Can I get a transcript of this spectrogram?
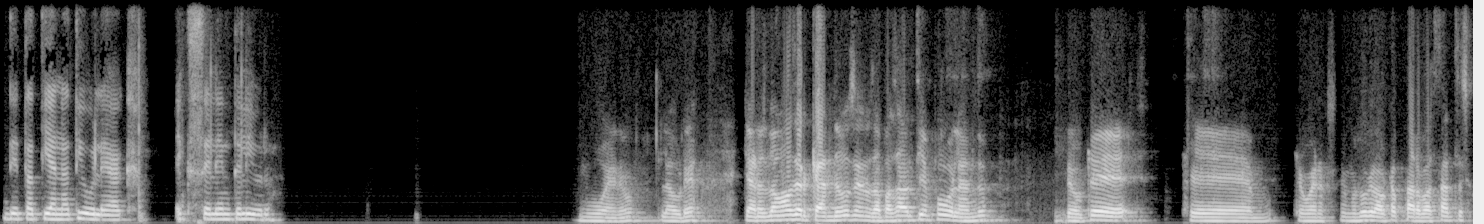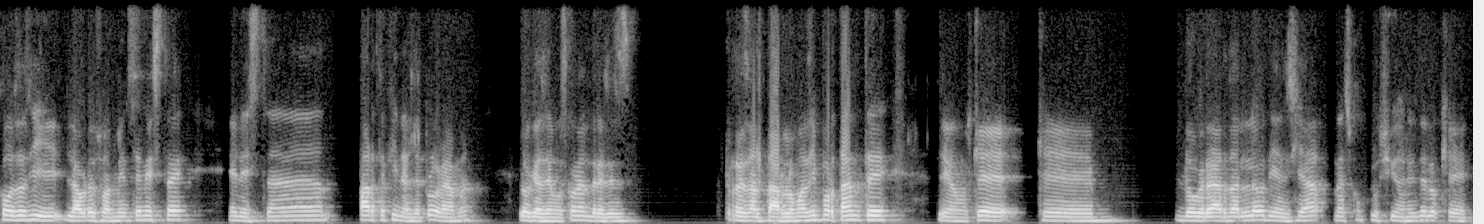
de Tatiana Tibuleac. Excelente libro. Bueno, Laura, ya nos vamos acercando, se nos ha pasado el tiempo volando. Creo que, que, bueno, hemos logrado captar bastantes cosas y Laura, usualmente en, este, en esta parte final del programa, lo que hacemos con Andrés es resaltar lo más importante, digamos que, que lograr darle a la audiencia unas conclusiones de lo que,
